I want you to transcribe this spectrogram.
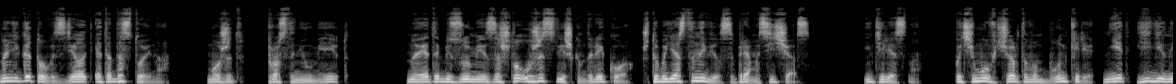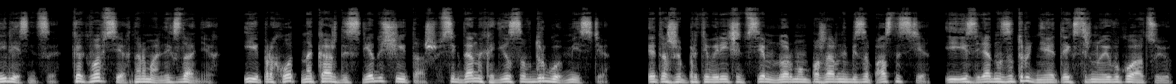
но не готовы сделать это достойно. Может, просто не умеют? Но это безумие зашло уже слишком далеко, чтобы я остановился прямо сейчас. Интересно, почему в чертовом бункере нет единой лестницы, как во всех нормальных зданиях, и проход на каждый следующий этаж всегда находился в другом месте? Это же противоречит всем нормам пожарной безопасности и изрядно затрудняет экстренную эвакуацию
